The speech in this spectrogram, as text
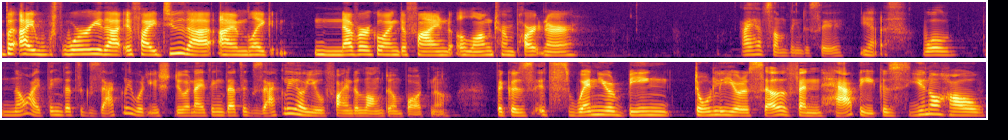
but I worry that if I do that, I'm like never going to find a long term partner. I have something to say. Yes. Well, no, I think that's exactly what you should do. And I think that's exactly how you'll find a long term partner. Because it's when you're being totally yourself and happy, because you know how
